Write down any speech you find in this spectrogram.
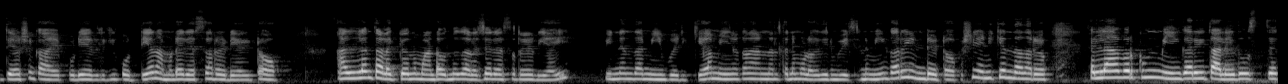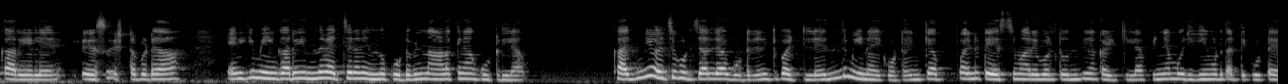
അത്യാവശ്യം കായപ്പൊടി അതിലേക്ക് കൊട്ടിയാൽ നമ്മുടെ രസം റെഡി കേട്ടോ. എല്ലാം തിളയ്ക്കൊന്നും വേണ്ട ഒന്ന് തിളച്ച രസം റെഡിയായി പിന്നെന്താ മീൻ പൊരിക്കുക? മീനൊക്കെ നന്നാൽ തന്നെ മുളക് തിരുമ്പി വെച്ചിട്ടുണ്ട്. മീൻ കറി ഉണ്ട് കേട്ടോ. പക്ഷേ എനിക്ക് എന്താണെന്നറിയോ എല്ലാവർക്കും മീൻ കറി തലേ ദിവസത്തെ കറിയല്ലേ ഇഷ്ടപ്പെടുക? എനിക്ക് മീൻ കറി ഇന്ന് വെച്ചാൽ ഇന്ന് കൂട്ടും. പിന്നെ നാളേക്ക് ഞാൻ കൂട്ടില്ല. കഞ്ഞി ഒഴിച്ച് കുടിച്ചാലേ ഞാൻ കൂട്ടില്ല എനിക്ക് പറ്റില്ല. എന്ത് മീനായിക്കോട്ടെ? എനിക്ക് അപ്പോൾ അതിന്റെ ടേസ്റ്റ് മാറിയ പോലെ തോന്നി ഞാൻ കഴിക്കില്ല. പിന്നെ മുരിങ്ങയും കൂടി തട്ടിക്കൂട്ടേ?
